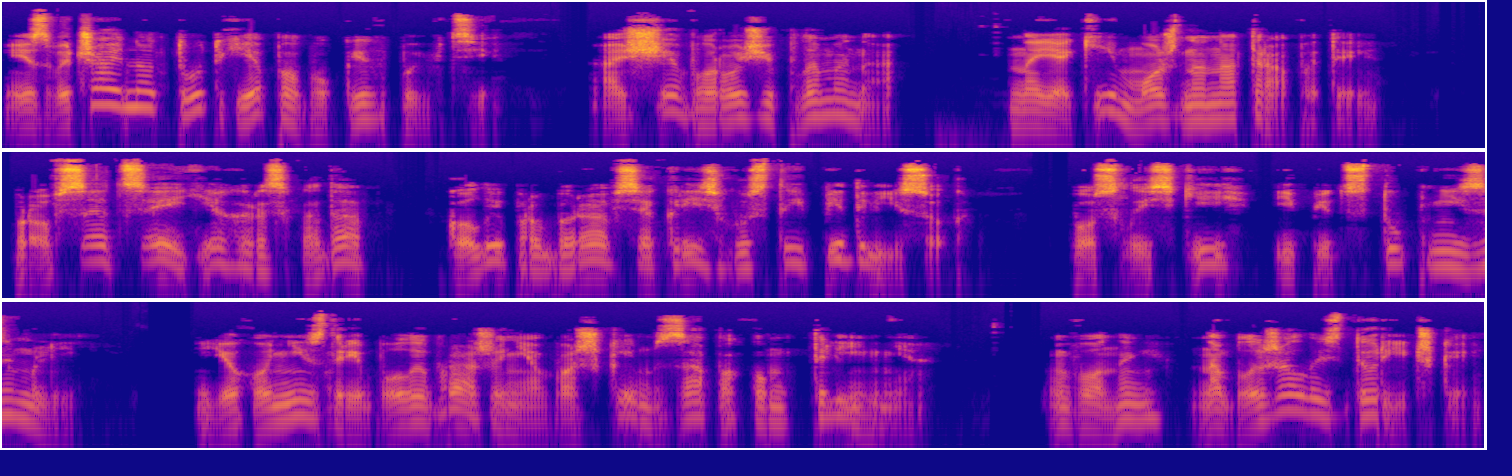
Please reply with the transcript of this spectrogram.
І, звичайно, тут є павуки вбивці, а ще ворожі племена, на які можна натрапити. Про все це Єгер згадав, коли пробирався крізь густий підлісок по слизькій і підступній землі. Його ніздрі були вражені важким запахом тління. Вони наближались до річки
